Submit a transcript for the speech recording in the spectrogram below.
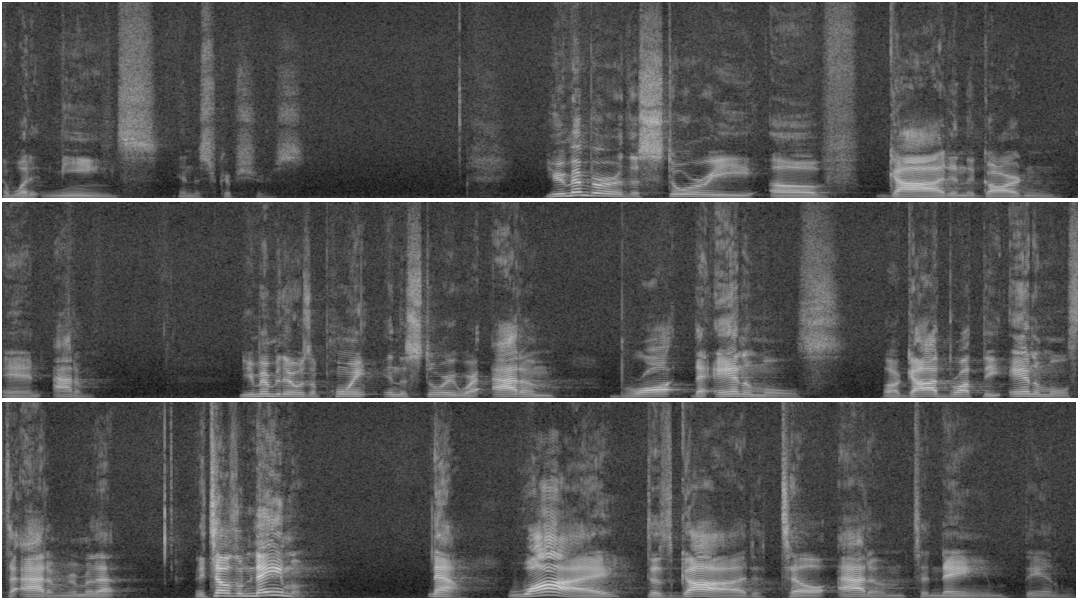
and what it means in the scriptures. You remember the story of God in the garden and Adam. You remember there was a point in the story where Adam brought the animals, or God brought the animals to Adam. Remember that? And he tells him, name them. Now, why does God tell Adam to name the animals?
